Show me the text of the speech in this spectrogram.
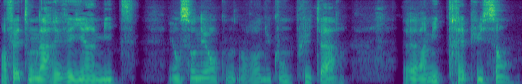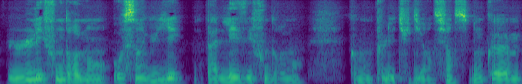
En fait, on a réveillé un mythe et on s'en est rendu compte plus tard, euh, un mythe très puissant, l'effondrement au singulier, pas les effondrements, comme on peut l'étudier en sciences. Donc euh,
